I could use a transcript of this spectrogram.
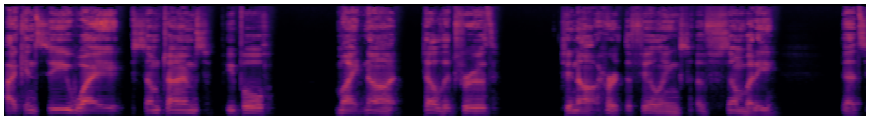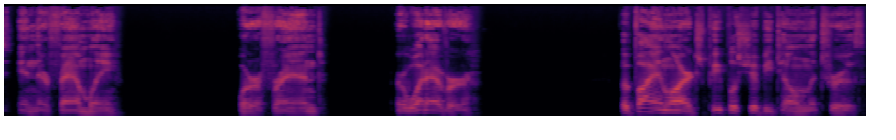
I can see why sometimes people might not tell the truth to not hurt the feelings of somebody that's in their family or a friend or whatever. But by and large, people should be telling the truth.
